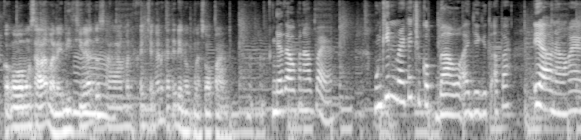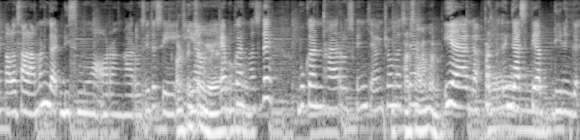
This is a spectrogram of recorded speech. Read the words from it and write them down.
kok ngomong salaman ya di Cina Hmm. tuh salaman kekencengan katanya dianggap nggak sopan. nggak tahu kenapa ya. Mungkin mereka cukup bau aja gitu apa? Iya, nah makanya kalau salaman nggak di semua orang harus itu sih. Harus yang, kenceng ya? Eh bukan, Oh. maksudnya bukan harus kencang, cuma maksudnya. salaman? Iya, nggak per- Oh. nggak setiap di negara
